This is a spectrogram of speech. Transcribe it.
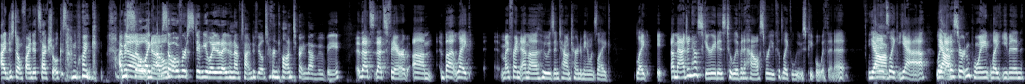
I just don't find it sexual because I'm like I was No, so like I was so overstimulated I didn't have time to feel turned on during that movie. that's that's fair. Um, but like my friend Emma, who was in town, turned to me and was like, like it, imagine how scary it is to live in a house where you could like lose people within it. Yeah. And it's like, yeah, like Yeah. at a certain point, like even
